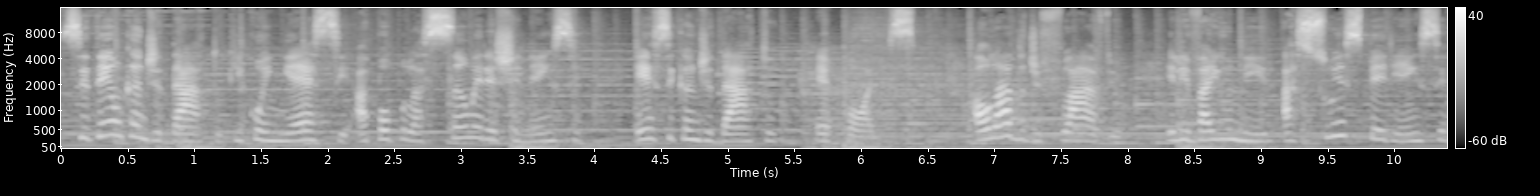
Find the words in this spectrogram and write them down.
Se tem um candidato que conhece a população erechinense, esse candidato é Polis. Ao lado de Flávio, ele vai unir a sua experiência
